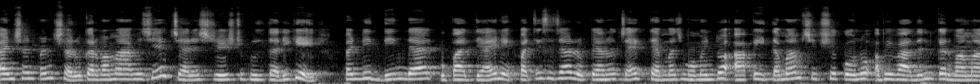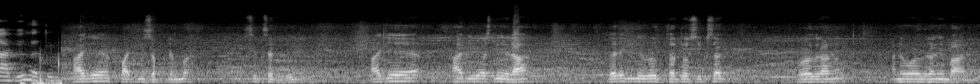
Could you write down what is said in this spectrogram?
પેન્શન પણ શરૂ કરવામાં આવી છે, જ્યારે શ્રેષ્ઠ કુલ તરીકે પંડિત દીનદયાલ ઉપાધ્યાયને પચીસ હજાર રૂપિયાનો ચેક તેમજ મોમેન્ટો આપી તમામ શિક્ષકોનું અભિવાદન કરવામાં આવ્યું હતું. આજે પાંચમી સપ્ટેમ્બર શિક્ષક દિન. આજે આ દિવસની રાહ દરેક નિવૃત્ત થતો શિક્ષક વડોદરાનો અને વડોદરાની બહારનો,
